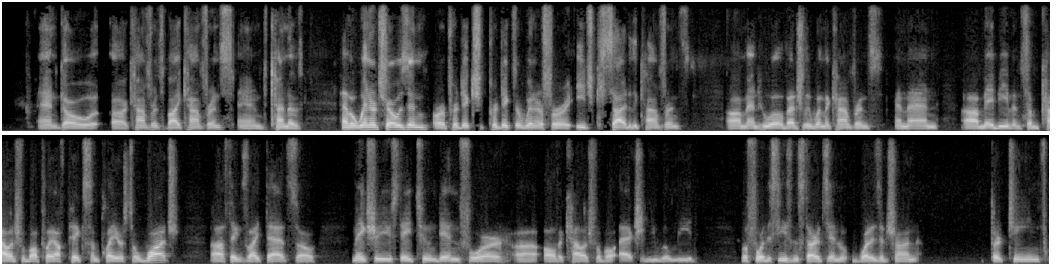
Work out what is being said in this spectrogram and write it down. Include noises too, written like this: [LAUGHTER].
and go uh, conference by conference and kind of have a winner chosen or predict predict a winner for each side of the conference um, and who will eventually win the conference. And then uh, maybe even some college football playoff picks some players to watch uh, things like that. So make sure you stay tuned in for uh, all the college football action you will need before the season starts in what is it sean? 13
